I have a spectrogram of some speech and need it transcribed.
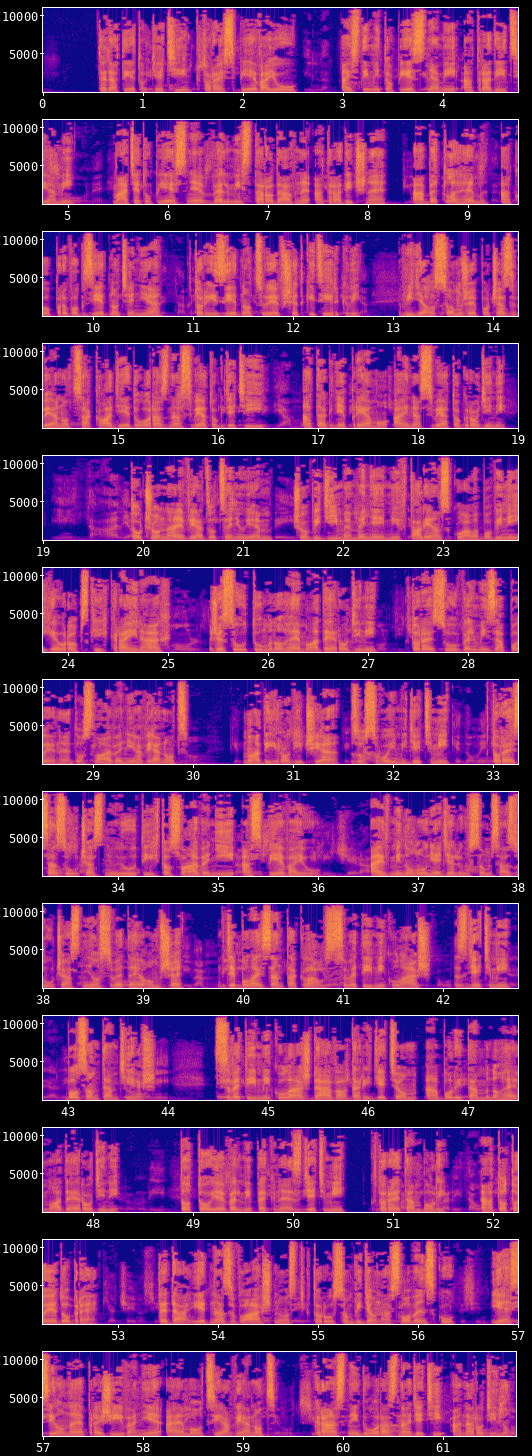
Teda tieto deti, ktoré spievajú, aj s týmito piesňami a tradíciami Máte tu piesne veľmi starodávne a tradičné a Betlehem ako prvok zjednotenia, ktorý zjednocuje všetky církvy. Videl som, že počas Vianoc sa kladie dôraz na sviatok detí a tak nepriamo aj na sviatok rodiny. To, čo najviac oceňujem, čo vidíme menej my v Taliansku alebo v iných európskych krajinách, že sú tu mnohé mladé rodiny, ktoré sú veľmi zapojené do slávenia Vianoc mladí rodičia so svojimi deťmi, ktoré sa zúčastňujú týchto slávení a spievajú. Aj v minulú nedeľu som sa zúčastnil Svetej Omše, kde bol aj Santa Claus, Svetý Mikuláš, s deťmi, bol som tam tiež. Svetý Mikuláš dával dary deťom a boli tam mnohé mladé rodiny. Toto je veľmi pekné s deťmi, ktoré tam boli. A toto je dobré. Teda jedna zvláštnosť, ktorú som videl na Slovensku, je silné prežívanie a emócia Vianoc, krásny dôraz na deti a na rodinu.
